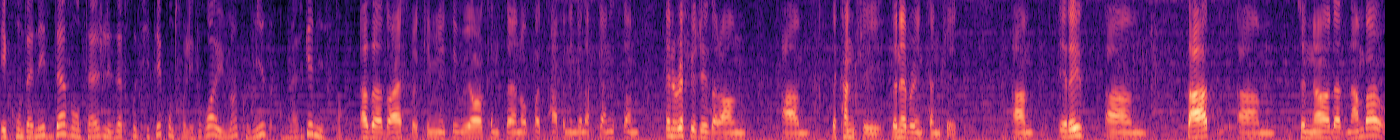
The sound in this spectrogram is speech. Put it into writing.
et condamner davantage les atrocités contre les droits humains commises en Afghanistan. In Afghanistan in refugees around um, the country, the neighboring countries. Um, it is um, sad um, to know that number.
